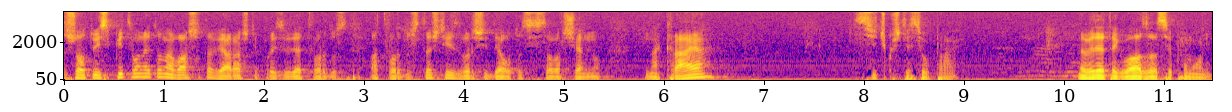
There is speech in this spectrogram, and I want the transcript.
Защото изпитването на вашата вяра ще произведе твърдост, а твърдостта ще извърши делото си съвършенно. Накрая всичко ще се оправи. Наведете глава, за да се помолим.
